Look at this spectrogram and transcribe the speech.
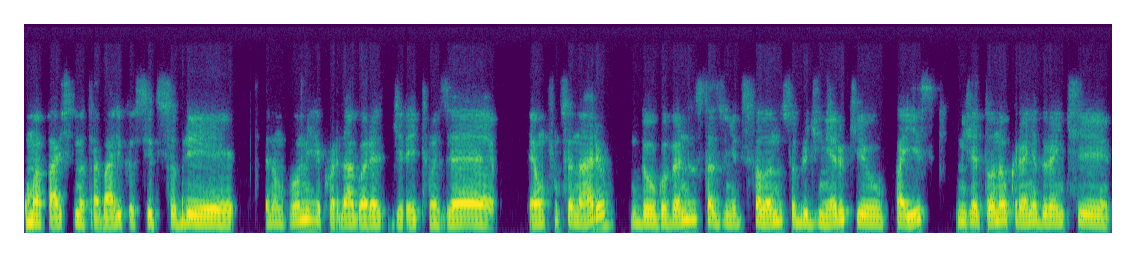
uma parte do meu trabalho que eu cito sobre, eu não vou me recordar agora direito, mas é, é um funcionário do governo dos Estados Unidos falando sobre o dinheiro que o país injetou na Ucrânia durante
